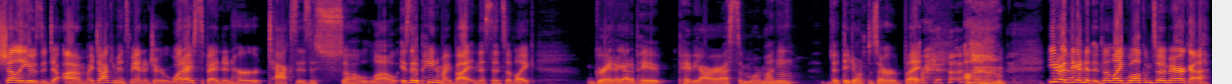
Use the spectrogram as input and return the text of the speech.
Shelly, who's a um, my documents manager, what I spend in her taxes is so low. Is it a pain in my butt in the sense of like, great, I got to pay pay the IRS some more money Mm-hmm. That they don't deserve, but um, you know, at the end of the like, welcome to America.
